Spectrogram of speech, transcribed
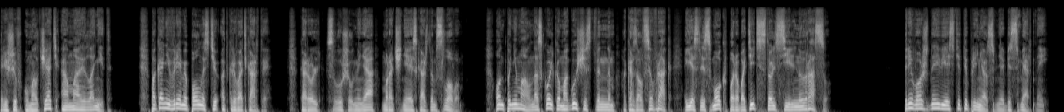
решив умолчать о Майланит. Пока не время полностью открывать карты. Король слушал меня мрачнее с каждым словом. Он понимал, насколько могущественным оказался враг, если смог поработить столь сильную расу. «Тревожные вести ты принес мне, бессмертный.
